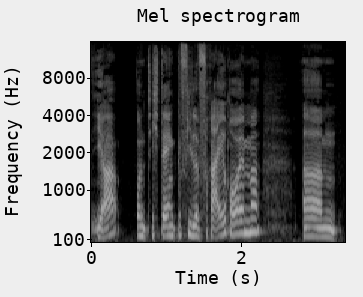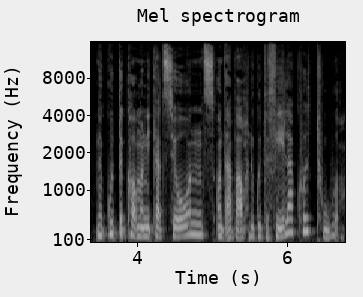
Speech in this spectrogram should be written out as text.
Ja, und ich denke, viele Freiräume, ähm, eine gute Kommunikations- und aber auch eine gute Fehlerkultur.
